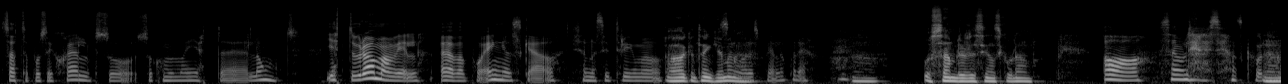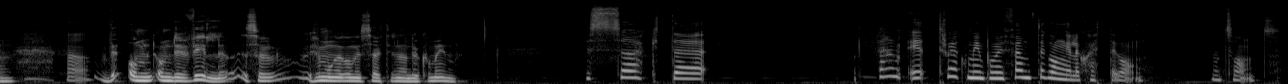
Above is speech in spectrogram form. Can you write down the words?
satsar på sig själv så, så kommer man jättelångt. Jättebra om man vill öva på engelska och känna sig trygg med att Ja, jag kan tänka mig det. skådespela på det. Ja. Och sen blev det scenskolan? Ja, sen blev det scenskolan. Ja. Ja. Om, om du vill, så hur många gånger sökte du innan du kom in? Jag sökte... Fem, jag tror jag kom in på min femte gång eller sjätte gång. Något sånt.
